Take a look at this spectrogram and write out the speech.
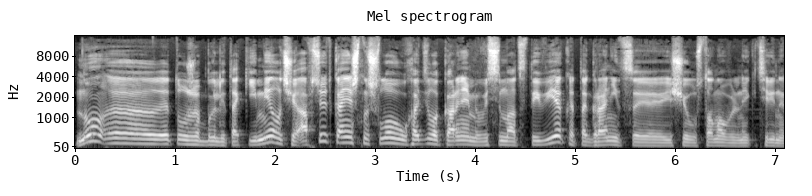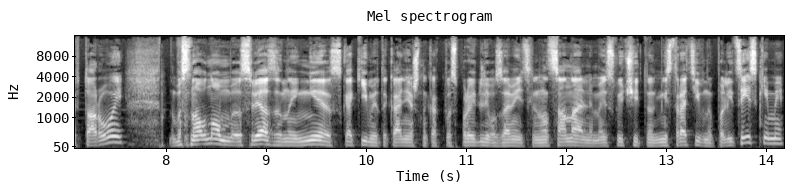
Но э, это уже были такие мелочи. А все это, конечно, шло, уходило корнями в 18 век. Это границы еще установлены Екатериной II. В основном связанные не с какими-то, конечно, как вы справедливо заметили, национальными, а исключительно административно-полицейскими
